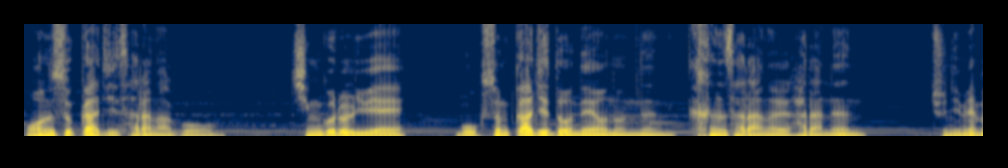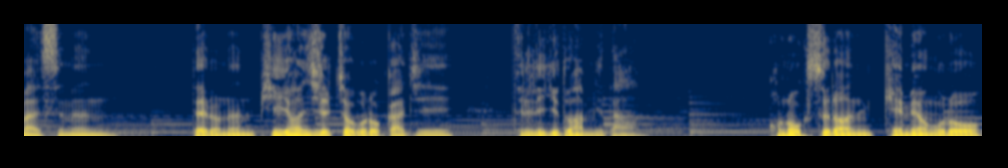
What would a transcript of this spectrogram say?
원수까지 사랑하고 친구를 위해 목숨까지도 내어놓는 큰 사랑을 하라는 주님의 말씀은 때로는 비현실적으로까지 들리기도 합니다. 곤혹스런 계명으로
